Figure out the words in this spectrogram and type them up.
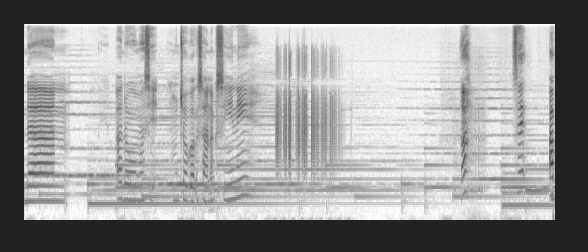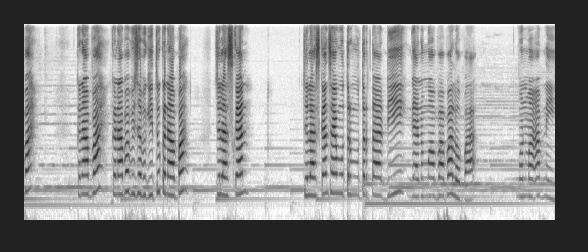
dan aduh masih mencoba ke sana ke sini. Hah? Se apa? Kenapa? Kenapa bisa begitu? Kenapa? Jelaskan. Jelaskan saya muter-muter tadi nggak nemu apa-apa loh, Pak. Mohon maaf nih.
